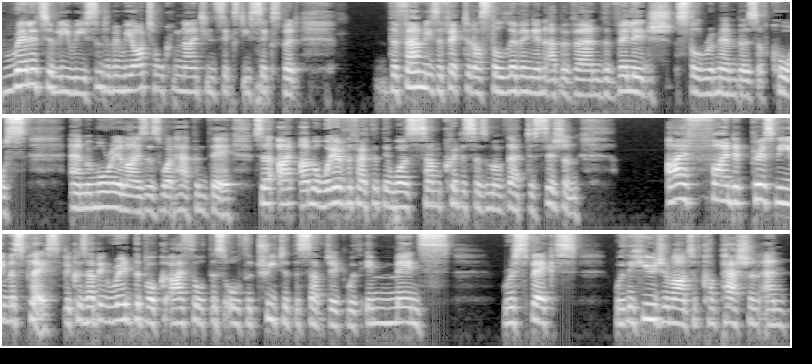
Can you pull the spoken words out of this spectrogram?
relatively recent. I mean, we are talking 1966, but the families affected are still living in Aberfan. The village still remembers, of course, and memorializes what happened there. So I, I'm aware of the fact that there was some criticism of that decision. I find it personally misplaced because having read the book, I thought this author treated the subject with immense respect, with a huge amount of compassion and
